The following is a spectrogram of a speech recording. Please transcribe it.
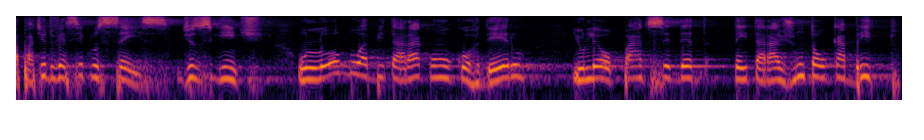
A partir do versículo 6, diz o seguinte: O lobo habitará com o cordeiro, e o leopardo se deitará junto ao cabrito.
